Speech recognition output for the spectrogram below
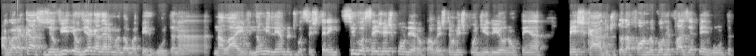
Agora, Cassius, eu vi, eu vi a galera mandar uma pergunta na, na live, não me lembro de vocês terem, se vocês responderam, talvez tenham respondido e eu não tenha pescado, de toda forma eu vou refazer a pergunta.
